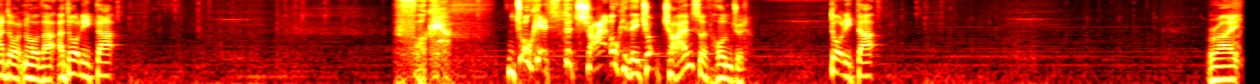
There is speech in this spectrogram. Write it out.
I don't know that. I don't need that. Fuck. Okay, it's the chime. Okay, they dropped chimes with 100. Don't need that. Right.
